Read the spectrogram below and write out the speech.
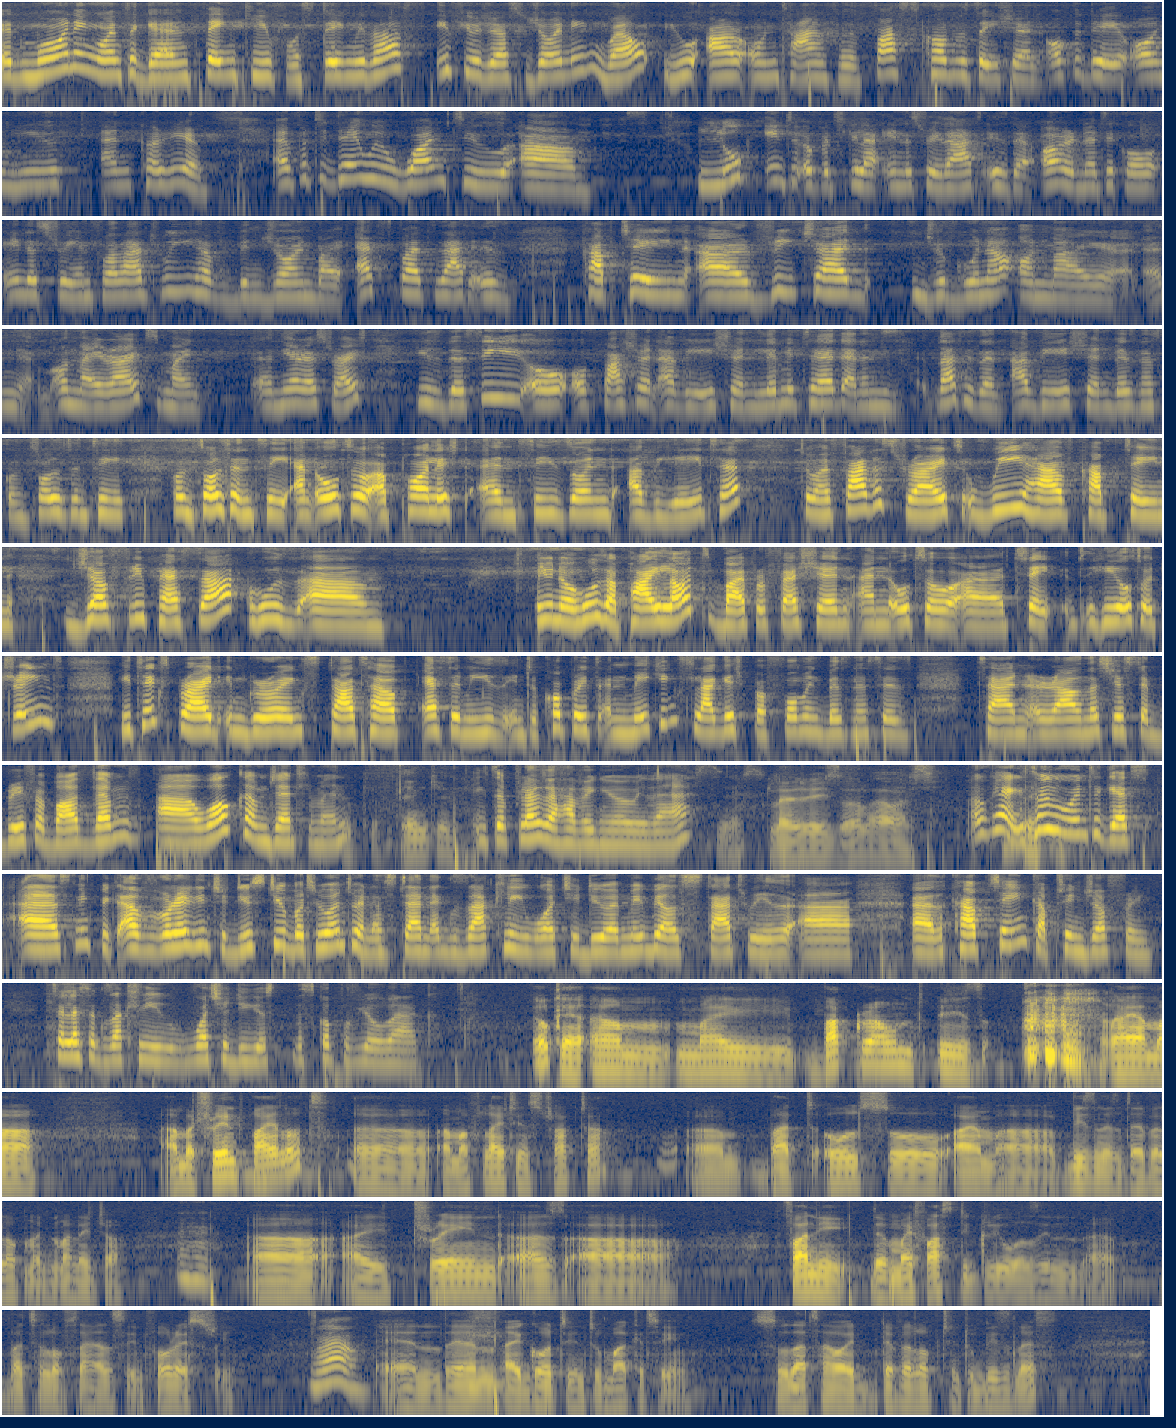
Good morning once again. Thank you for staying with us. If you're just joining, well, you are on time for the first conversation of the day on youth and career. And for today, we want to um, look into a particular industry that is the aeronautical industry. And for that, we have been joined by experts. That is Captain uh, Richard Njuguna on my uh, on my right, my uh, nearest right. He's the CEO of Passion Aviation Limited, and that is an aviation business consultancy, consultancy, and also a polished and seasoned aviator. To my farthest right, we have Captain Geoffrey Pesa, who's um, you know, who's a pilot by profession and also uh, he also trains. He takes pride in growing startup SMEs into corporates and making sluggish performing businesses turn around. That's just a brief about them. Uh, welcome, gentlemen. Thank you. It's a pleasure having you with us. Yes, pleasure is all ours. Okay, so you. we want to get a sneak peek. I've already introduced you, but we want to understand exactly what you do, and maybe I'll start with uh, uh, the captain, Captain Geoffrey. Tell us exactly what you do, the scope of your work. Okay, um, my background is I am a I'm a trained pilot. Uh, I'm a flight instructor, um, but also I am a business development manager. Mm -hmm. uh, I trained as a funny. The, my first degree was in uh, Bachelor of Science in Forestry. Wow! And then I got into marketing. So that's how I developed into business.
